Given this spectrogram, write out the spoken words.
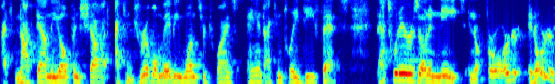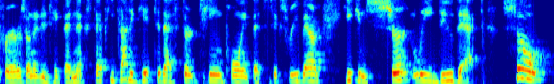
I can knock down the open shot. I can dribble maybe once or twice, and I can play defense. That's what Arizona needs. And for order, in order for Arizona to take that next step, he got to get to that 13 point, that six rebound. He can certainly do that. So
